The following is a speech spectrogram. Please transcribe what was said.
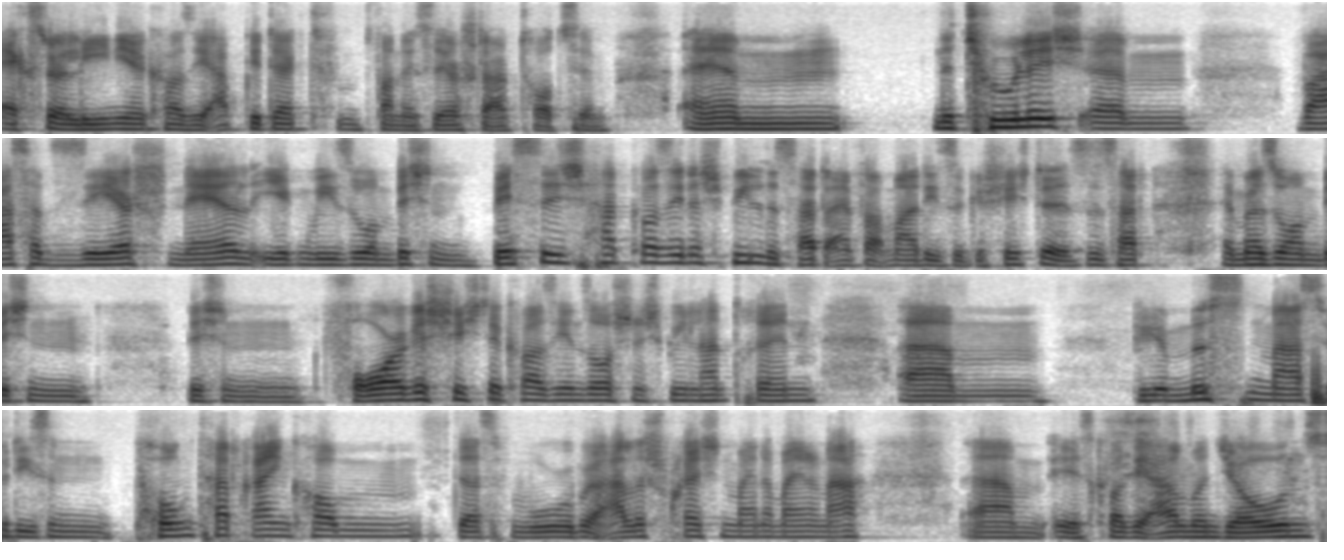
extra Linie quasi abgedeckt. Fand ich sehr stark trotzdem. Ähm, natürlich ähm, war es halt sehr schnell irgendwie so ein bisschen bissig, hat quasi das Spiel. Das hat einfach mal diese Geschichte. Es ist halt immer so ein bisschen, bisschen Vorgeschichte quasi in solchen Spielen halt drin. Ähm, wir müssten mal zu diesem Punkt hat reinkommen, das worüber alle sprechen, meiner Meinung nach, ähm, ist quasi Almond Jones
